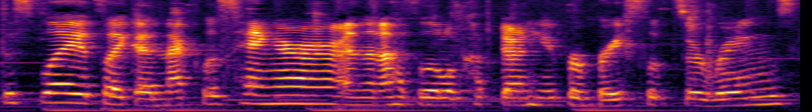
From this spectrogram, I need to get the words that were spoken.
display. It's like a necklace hanger and then it has a little cup down here for bracelets or rings.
